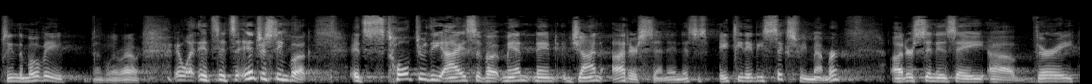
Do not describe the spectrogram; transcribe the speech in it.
seen the movie. It's, it's an interesting book. It's told through the eyes of a man named John Utterson, and this is 1886, remember. Utterson is a uh, very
